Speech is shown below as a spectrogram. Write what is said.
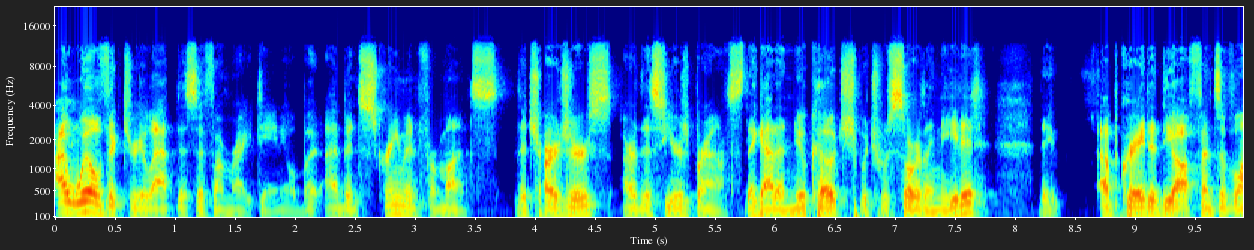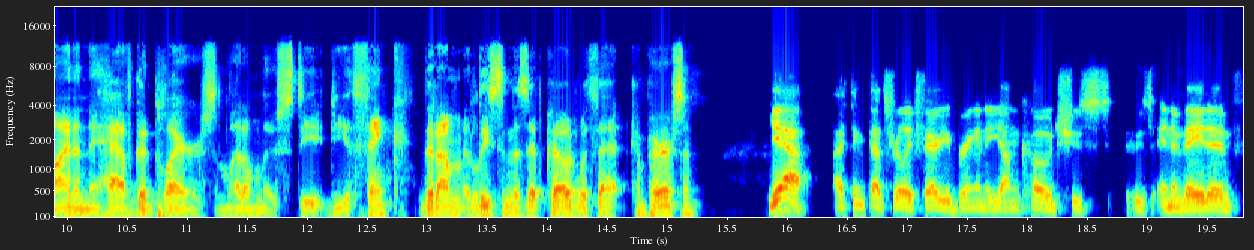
I will victory lap this if I'm right, Daniel, but I've been screaming for months. The Chargers are this year's Browns. They got a new coach, which was sorely needed. They upgraded the offensive line and they have good players and let them loose. Do you, do you think that I'm at least in the zip code with that comparison? Yeah, I think that's really fair. You bring in a young coach who's who's innovative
